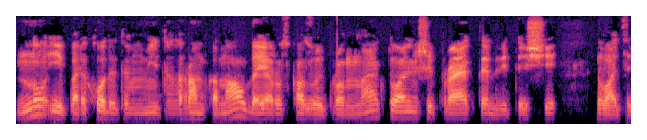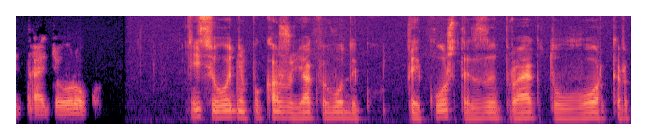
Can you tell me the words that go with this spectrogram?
Ну і переходити в мій телеграм-канал, де я розказую про найактуальніші проекти 2023 року. І сьогодні покажу, як виводити кошти з проекту Worker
